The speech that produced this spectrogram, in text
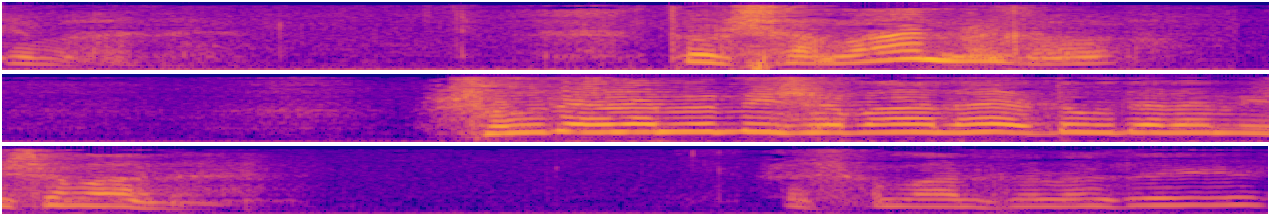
ये बात है तो समान रखो सुख देने में भी समान है दुख देने में भी समान है समान करना चाहिए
